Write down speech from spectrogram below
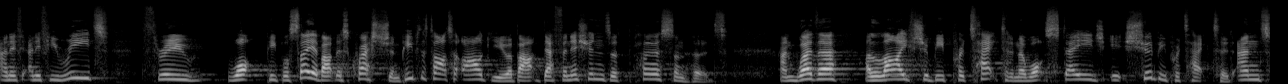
And if, and if you read through what people say about this question, people start to argue about definitions of personhood and whether a life should be protected and at what stage it should be protected. And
